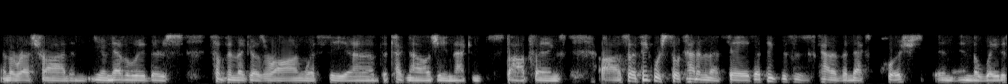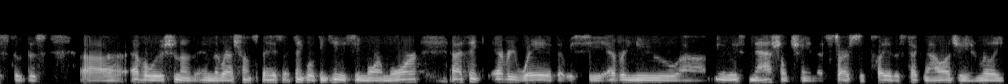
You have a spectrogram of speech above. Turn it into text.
and the restaurant. And you know, inevitably there's something that goes wrong with the uh, the technology, and that can stop things. Uh, so I think we're still kind of in that phase. I think this is kind of the next push in, in the latest of this uh, evolution of, in the restaurant space. I think we'll continue to see more and more, and I think every way wave that we see every new, uh, at least national chain that starts to play this technology and really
